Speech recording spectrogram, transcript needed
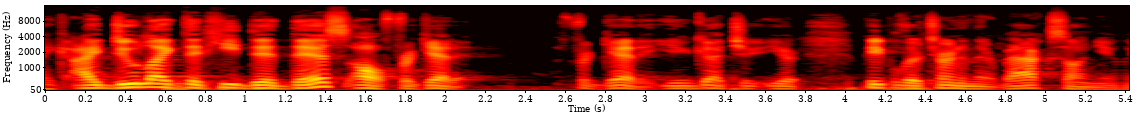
like I do like that he did this, oh, forget it. Forget it. You got your, your people are turning their backs on you.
